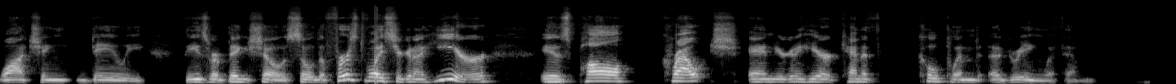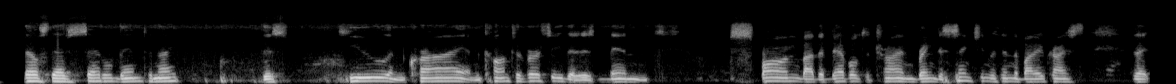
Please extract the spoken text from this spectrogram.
watching daily. These were big shows. So the first voice you're going to hear is Paul Crouch, and you're going to hear Kenneth Copeland agreeing with him. else that is settled then tonight? This hue and cry and controversy that has been spawned by the devil to try and bring dissension within the body of Christ that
